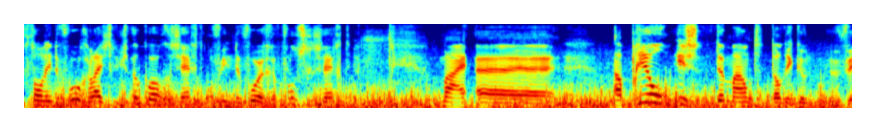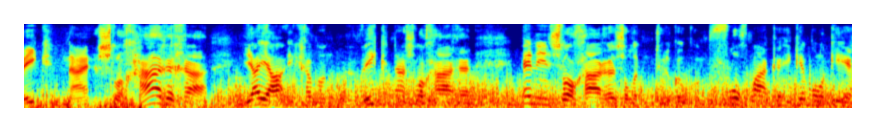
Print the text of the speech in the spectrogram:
het al in de vorige livestreams ook al gezegd. Of in de vorige vlogs gezegd. Maar uh, april is de maand dat ik een week naar Slagharen ga. Ja, ja, ik ga dan een week naar Slagharen. En in Slagharen zal ik natuurlijk ook vlog maken. Ik heb al een keer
